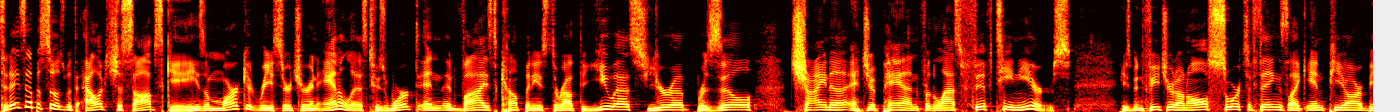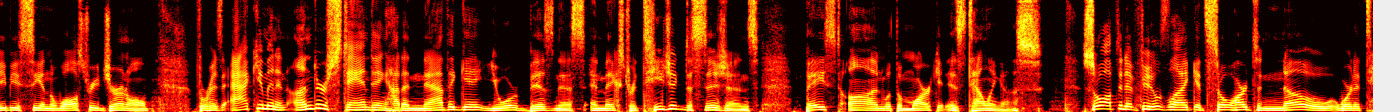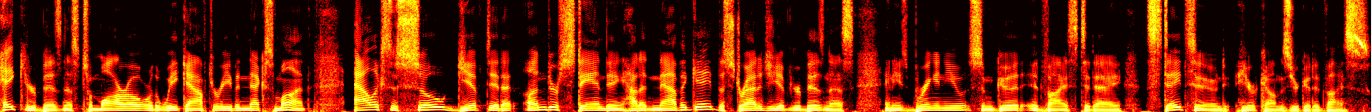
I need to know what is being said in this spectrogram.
Today's episode is with Alex Chausovsky. He's a market researcher and analyst who's worked and advised companies throughout the US, Europe, Brazil, China, and Japan for the last 15 years. He's been featured on all sorts of things like NPR, BBC, and the Wall Street Journal for his acumen and understanding how to navigate your business and make strategic decisions based on what the market is telling us. So often it feels like it's so hard to know where to take your business tomorrow or the week after, even next month. Alex is so gifted at understanding how to navigate the strategy of your business, and he's bringing you some good advice today. Stay tuned. Here comes your good advice.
